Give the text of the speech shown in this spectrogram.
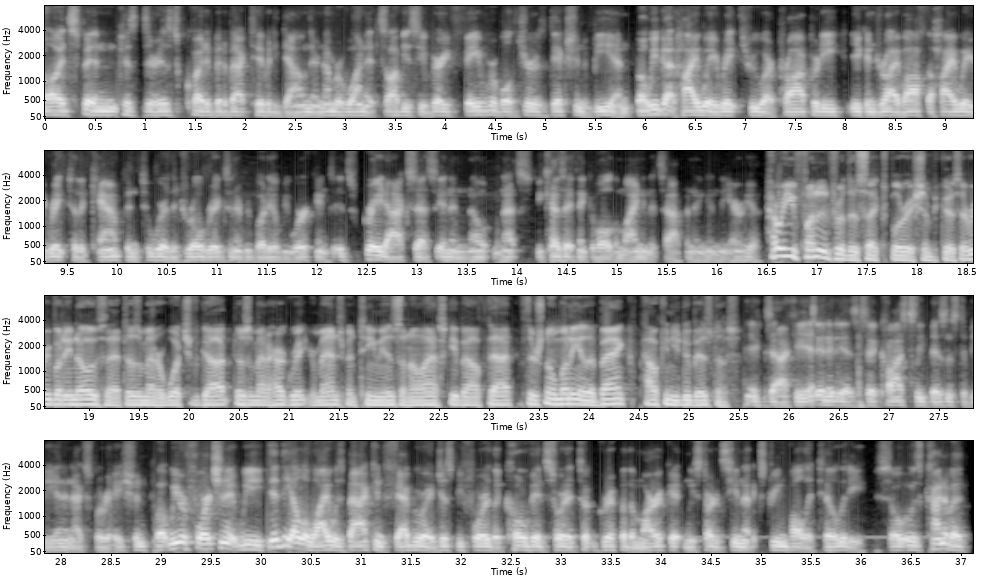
Oh, it's been because there is quite a bit of activity down there. Number one, it's obviously a very favorable jurisdiction to be in, but we've got highway right through our property. You can drive off the highway right to the camp and to where the drill rigs and everybody will be working. It's great access in and out, and that's because I think of all the mining that's happening in the area. How are you funded for this exploration? Because everybody knows that doesn't matter what you've got, doesn't matter how great your management team is, and I'll ask you about that. If there's no money in the bank, how can you do business? Exactly, and it is. It's a costly business to be in an exploration, but we were fortunate. We did the LOI was back in February, just before the COVID sort of took grip of the market, and we started seeing that extreme volatility. So it was kind of a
